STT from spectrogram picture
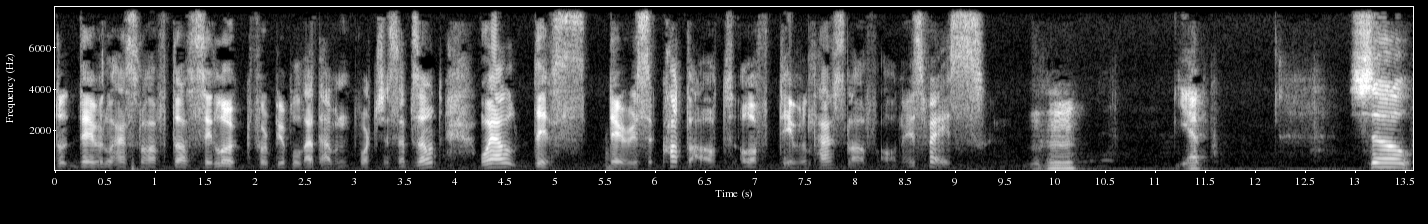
D- David Hasselhoff does he look for people that haven't watched this episode? Well, this there is a cutout of David Hasselhoff on his face. Mm-hmm. Yep. So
